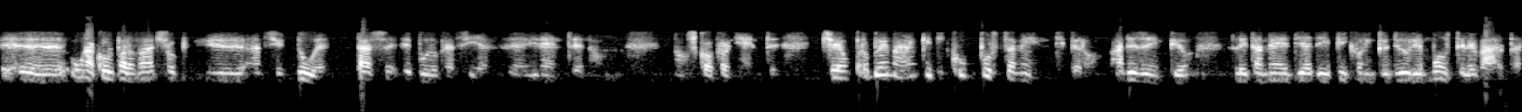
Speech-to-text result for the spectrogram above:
eh, una colpa la faccio, eh, anzi due, tasse e burocrazia, è evidente, non, non scopro niente. C'è un problema anche di comportamenti però, ad esempio l'età media dei piccoli imprenditori è molto elevata,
